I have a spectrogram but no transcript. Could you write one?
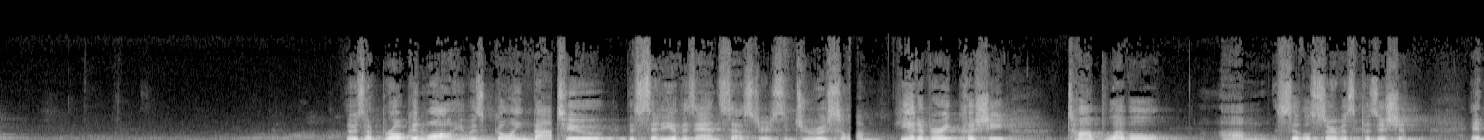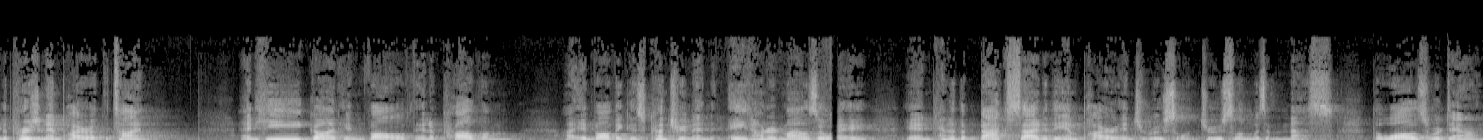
There was a broken wall. He was going back to the city of his ancestors, Jerusalem. He had a very cushy, top level um, civil service position in the Persian Empire at the time. And he got involved in a problem uh, involving his countrymen 800 miles away in kind of the backside of the empire in Jerusalem. Jerusalem was a mess, the walls were down.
